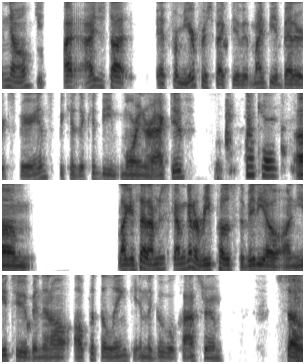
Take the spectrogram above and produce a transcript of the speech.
no, I, I just thought if from your perspective, it might be a better experience because it could be more interactive. okay. Um, like I said, I'm just, I'm going to repost the video on YouTube and then I'll, I'll put the link in the Google Classroom. So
